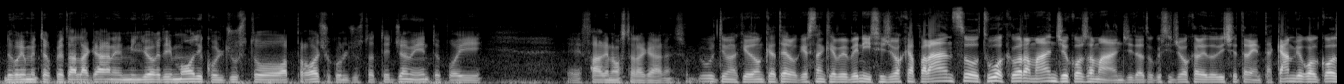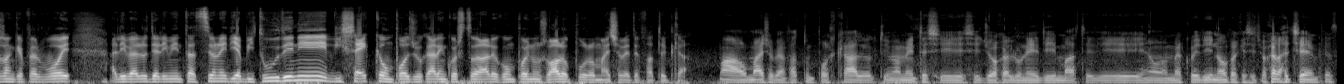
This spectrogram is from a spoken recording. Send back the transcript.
dovremo interpretare la gara nel migliore dei modi, col giusto approccio, col giusto atteggiamento e poi e fare nostra la gara. L'ultima chiedo anche a te, l'ho chiesto anche a Bebeni, si gioca a pranzo, tu a che ora mangi e cosa mangi, dato che si gioca alle 12.30? Cambia qualcosa anche per voi a livello di alimentazione e di abitudini? Vi secca un po' giocare in questo orario con un po' inusuale oppure ormai ci avete fatto il caldo? Ma ormai ci abbiamo fatto un po' il caldo, ultimamente si, si gioca lunedì, martedì, no, mercoledì no perché si gioca la Champions,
